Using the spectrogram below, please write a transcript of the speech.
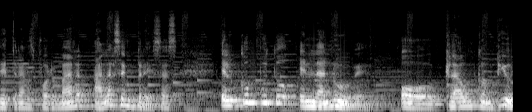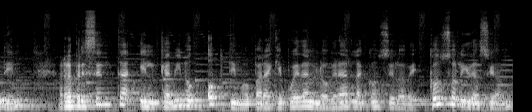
de transformar a las empresas, el cómputo en la nube o cloud computing representa el camino óptimo para que puedan lograr la consolidación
